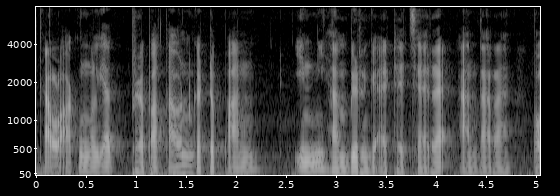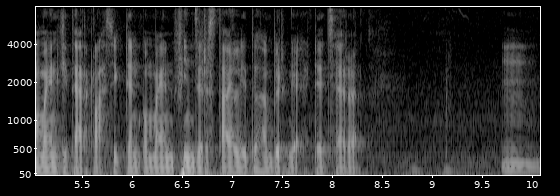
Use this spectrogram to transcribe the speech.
kalau aku ngelihat berapa tahun ke depan ini hampir nggak ada jarak antara pemain gitar klasik dan pemain fingerstyle itu hampir nggak ada jarak. Mm.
